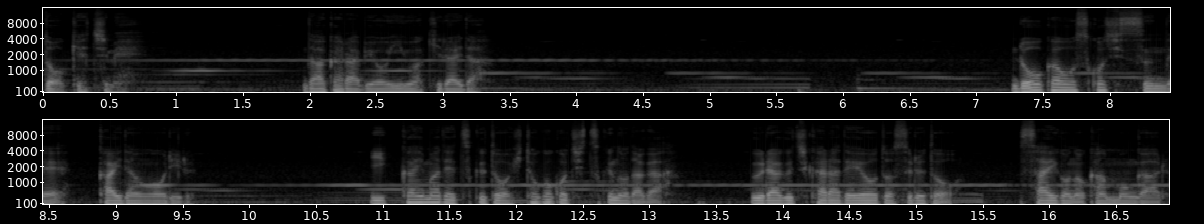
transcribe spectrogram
ドケチめ。だから病院は嫌いだ。廊下を少し進んで階段を降りる。1階まで着くと人心地つくのだが裏口から出ようとすると最後の関門がある。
